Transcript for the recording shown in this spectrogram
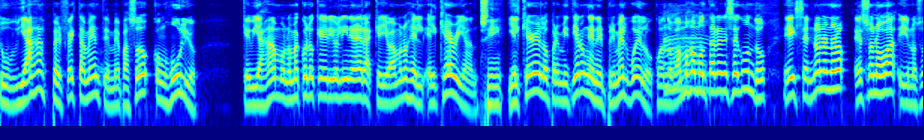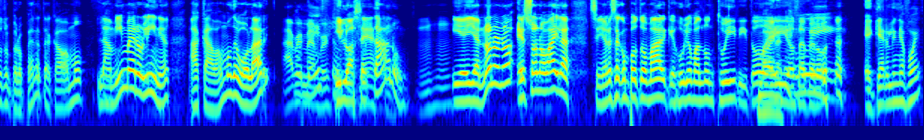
tú viajas perfectamente. Me pasó con Julio, que viajamos, no me acuerdo qué aerolínea era, que llevábamos el, el carry-on. Sí. Y el carry-on lo permitieron en el primer vuelo. Cuando vamos a montar en el segundo, él dice, no, no, no, no, eso no va. Y nosotros, pero espérate, acabamos, la misma aerolínea, acabamos de volar I remember. y lo aceptaron. Y ella, no, no, no, eso no baila. Señora se comportó mal, que Julio mandó un tweet y todo ahí, o sea, pero Uy. Eh, ¿Qué aerolínea fue?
